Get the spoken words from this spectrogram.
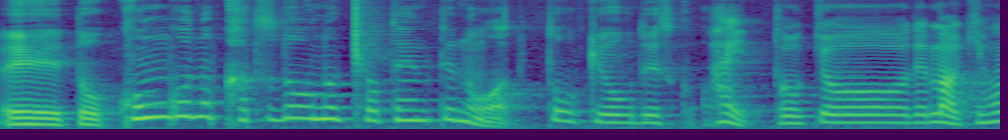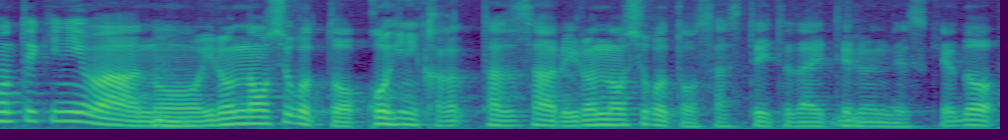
えー、と今後の活動の拠点っていうのは東京ですか？はい、東京で、まあ、基本的にはあの、いろんなお仕事コーヒーにか携わるいろんなお仕事をさせていただいてるんですけど、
